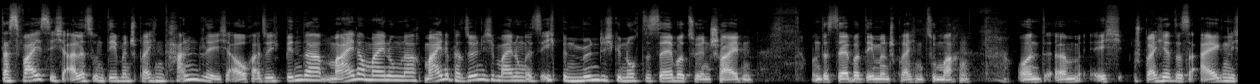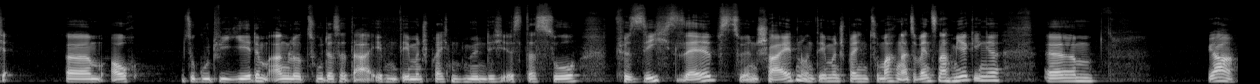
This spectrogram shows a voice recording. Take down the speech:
Das weiß ich alles und dementsprechend handle ich auch. Also ich bin da meiner Meinung nach, meine persönliche Meinung ist, ich bin mündig genug, das selber zu entscheiden und das selber dementsprechend zu machen. Und ähm, ich spreche das eigentlich ähm, auch so gut wie jedem Angler zu, dass er da eben dementsprechend mündig ist, das so für sich selbst zu entscheiden und dementsprechend zu machen. Also wenn es nach mir ginge, ähm, ja,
